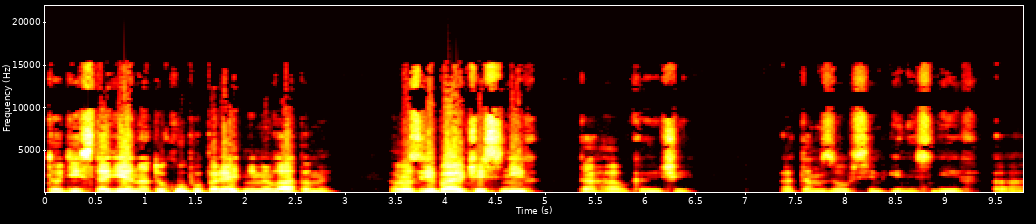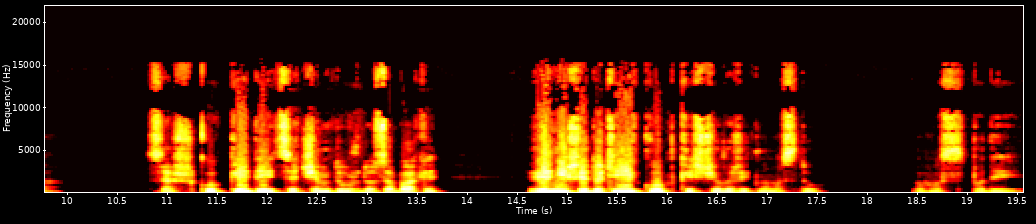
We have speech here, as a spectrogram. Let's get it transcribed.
тоді стає на ту купу передніми лапами, розгрібаючи сніг та гавкаючи. А там зовсім і не сніг, а. Сашко кидається чимдуж до собаки, вірніше до тієї кубки, що лежить на мосту. Господи,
